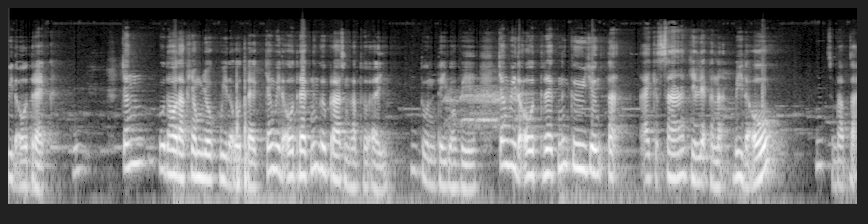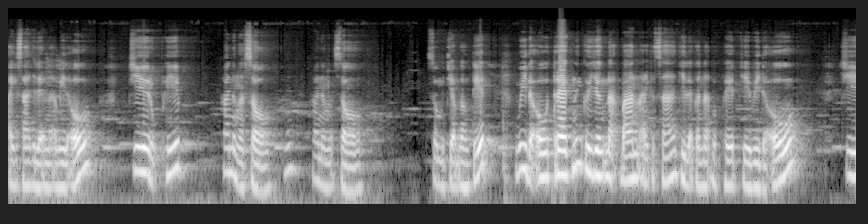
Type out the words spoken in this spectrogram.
video track ចឹងឧទាហរណ៍ថាខ្ញុំយក video track ចឹង video track ហ្នឹងគឺប្រើសម្រាប់ធ្វើអីទួនាទីរបស់វាចឹង video track ហ្នឹងគឺយើងដាក់ឯកសារជាលក្ខណៈ video សម្រាប់ដាក់ឯកសារជាលក្ខណៈ video ជារូបភាពហើយនឹងអក្សរហើយនឹងអក្សរសូមបញ្ជាក់ម្ដងទៀត video track ហ្នឹងគឺយើងដាក់បានឯកសារជាលក្ខណៈប្រភេទជា video ជា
